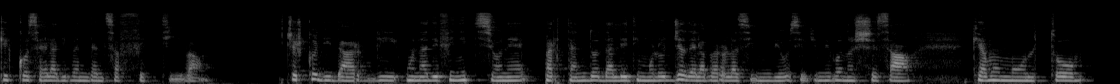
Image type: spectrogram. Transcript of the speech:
che cos'è la dipendenza affettiva. Cerco di darvi una definizione partendo dall'etimologia della parola simbiosi. Chi mi conosce sa che amo molto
